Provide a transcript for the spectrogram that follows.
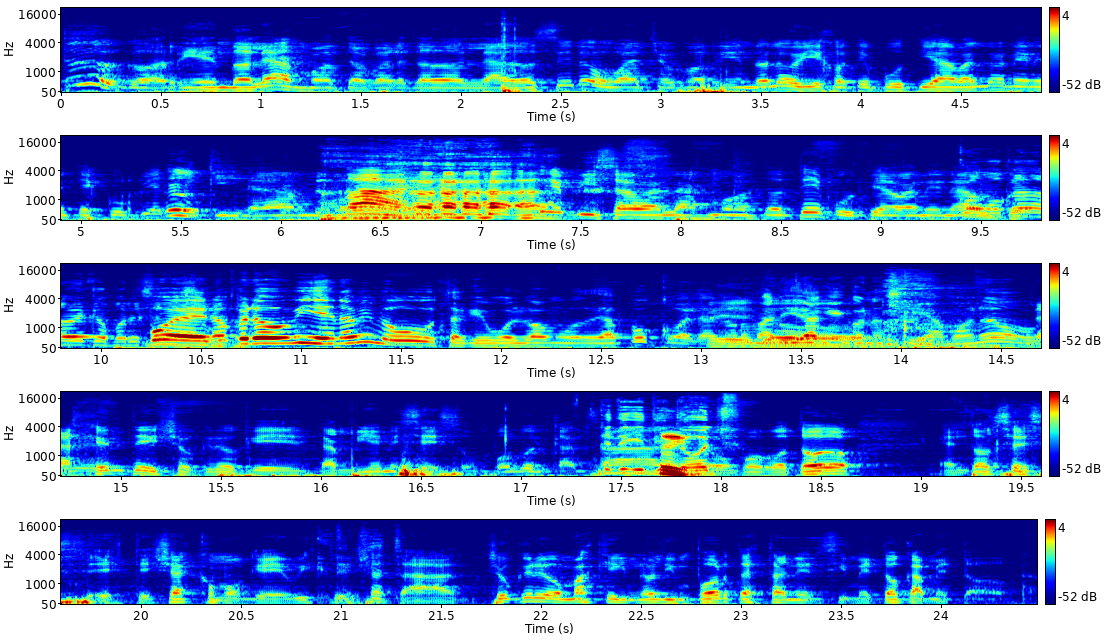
todo corriendo, las motos para todos lados, cero guachos corriendo, los viejos te puteaban, los nenes te escupían, un quilombo. Te pisaban las motos, te puteaban en Como auto. cada vez que aparece. Bueno, pero bien, a mí me gusta que volvamos de a poco a la Pero- normalidad que conocíamos, ¿no? La gente yo creo que también es eso, un poco el cansancio, un poco todo. Entonces, este, ya es como que, viste, ya está. Yo creo más que no le importa, está en el si me toca, me toca.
